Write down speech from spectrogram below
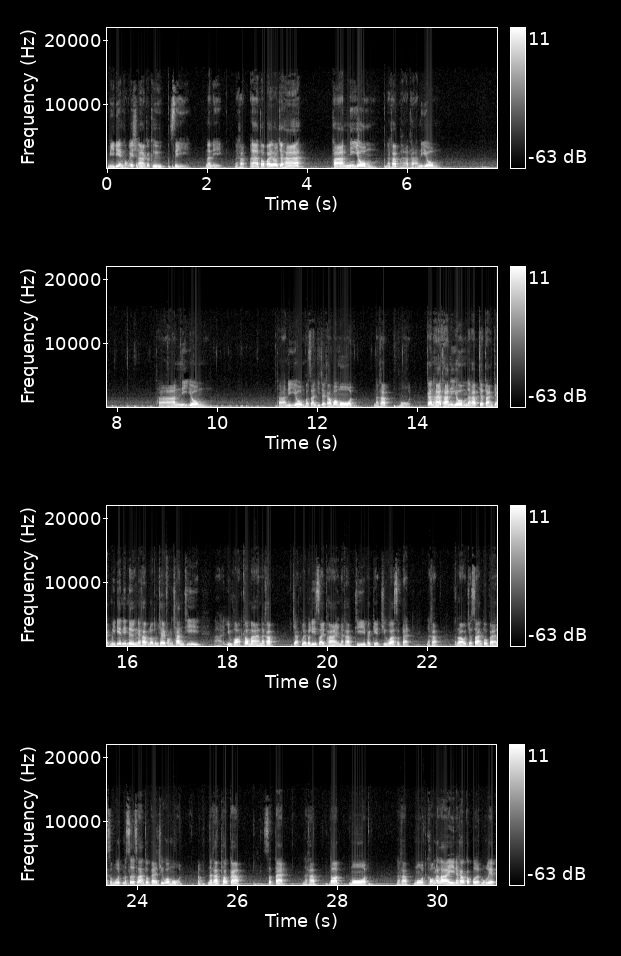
มีเดียนของ HR ก็คือ 4 นั่นเองนะครับอ่าต่อไปเราจะหาฐานนิยมนะครับ หาฐานนิยม ฐานนิยม ฐานนิยม ภาษาอังกฤษใช้คำว่าโหมดนะครับโหมดการหาฐานนิยมนะครับจะต่างจากมีเดียนนิดนึงนะครับเราต้องใช้ฟังก์ชันที่อ่า import เข้ามานะครับจาก library scipy นะครับที่แพ็กเกจชื่อว่า stat นะครับเราจะสร้างตัวแปรสมมติมาเซอร์สร้างตัวแปรชื่อว่าโหมดนะครับเท่ากับ stat นะครับ dot mode นะครับโหมดของอะไรนะครับก็เปิดวงเล็บ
